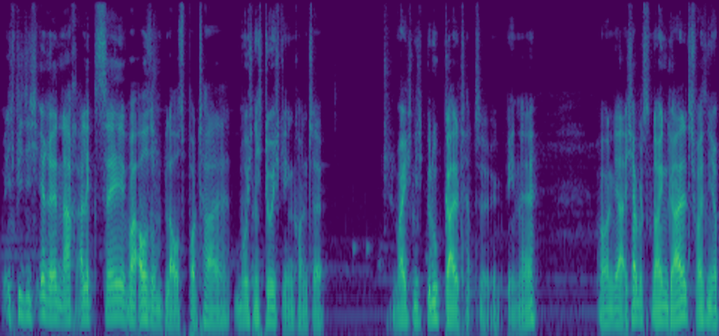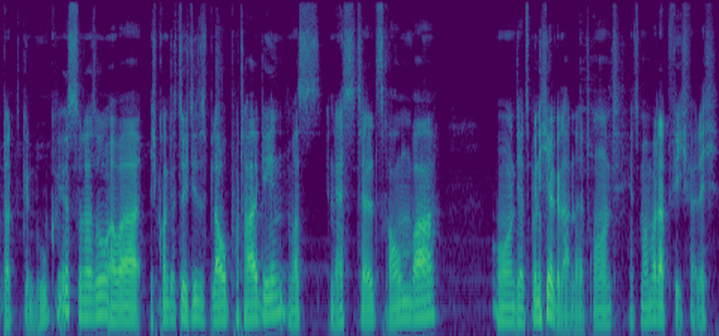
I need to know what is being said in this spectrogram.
ich bin nicht irre, nach Alexei war auch so ein blaues Portal, wo ich nicht durchgehen konnte, weil ich nicht genug Galt hatte irgendwie, ne? Und ja, ich habe jetzt neuen Galt. Ich weiß nicht, ob das genug ist oder so, aber ich konnte jetzt durch dieses blaue Portal gehen, was in Estels Raum war. Und jetzt bin ich hier gelandet. Und jetzt machen wir das Viech fertig.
